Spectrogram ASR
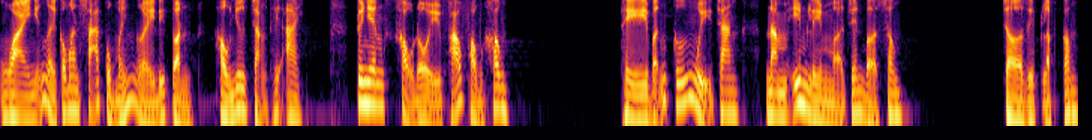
Ngoài những người công an xã cùng mấy người đi tuần, Hầu như chẳng thấy ai. Tuy nhiên, khẩu đội pháo phòng không, Thì vẫn cứ ngụy trang Nằm im lìm ở trên bờ sông. Chờ dịp lập công,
